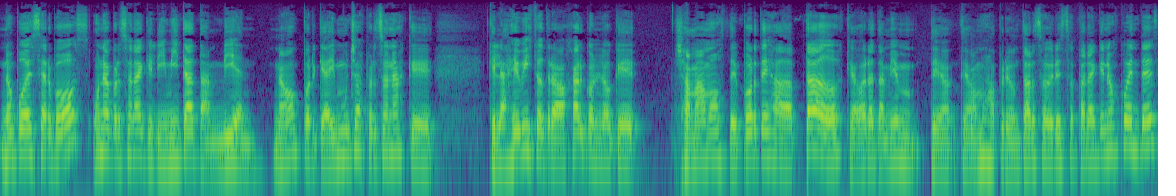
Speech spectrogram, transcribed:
no puede ser vos una persona que limita también, ¿no? Porque hay muchas personas que, que las he visto trabajar con lo que llamamos deportes adaptados, que ahora también te, vamos a preguntar sobre eso para que nos cuentes,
